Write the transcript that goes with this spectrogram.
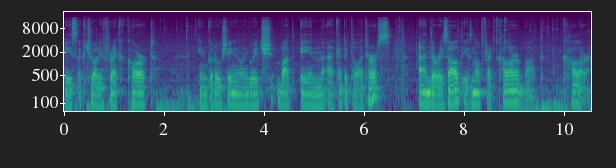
is actually frag coord in Godot shading language but in uh, capital letters and the result is not frag color but color.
